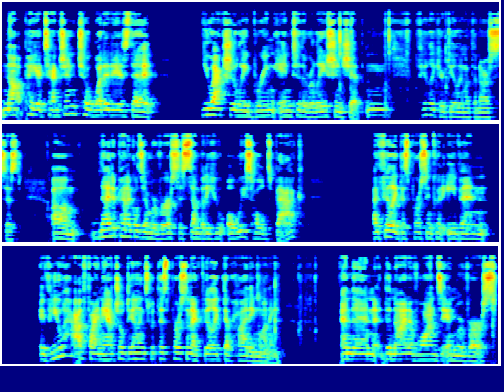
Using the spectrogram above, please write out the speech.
not pay attention to what it is that you actually bring into the relationship. Mm, I feel like you're dealing with a narcissist. Um, Knight of Pentacles in reverse is somebody who always holds back. I feel like this person could even, if you have financial dealings with this person, I feel like they're hiding money. And then the Nine of Wands in reverse.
